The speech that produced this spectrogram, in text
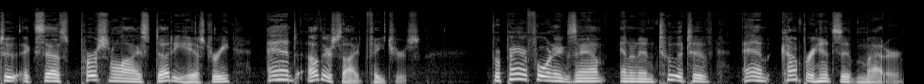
to access personalized study history and other site features. Prepare for an exam in an intuitive and comprehensive manner.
